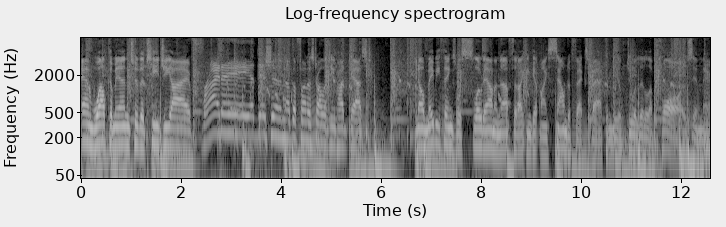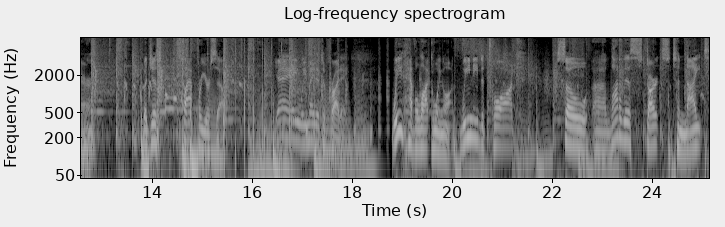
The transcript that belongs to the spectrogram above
And welcome into the TGI Friday edition of the Fun Astrology Podcast. You know, maybe things will slow down enough that I can get my sound effects back and we'll do a little applause in there. But just clap for yourself. Yay, we made it to Friday. We have a lot going on. We need to talk. So, uh, a lot of this starts tonight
